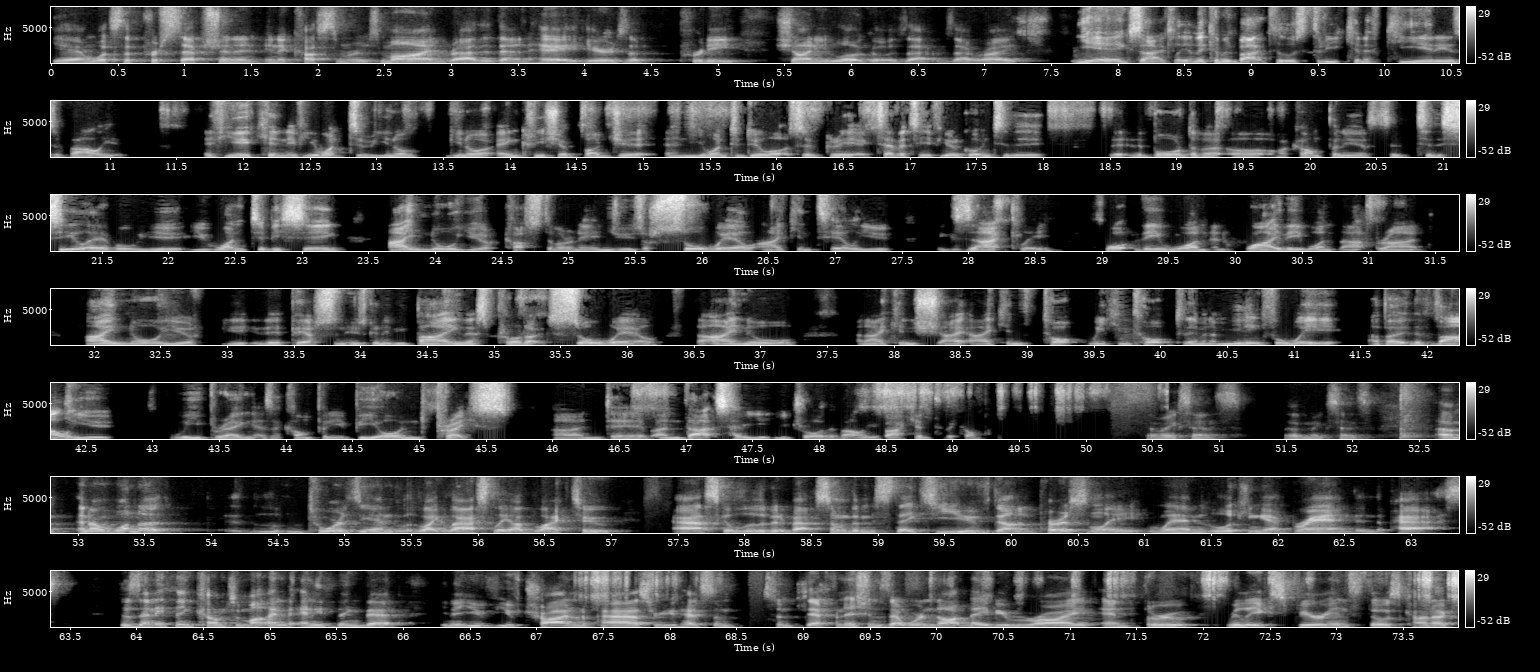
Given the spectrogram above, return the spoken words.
yeah and what's the perception in, in a customer's mind rather than hey here's a pretty shiny logo is that is that right yeah, exactly. And then coming back to those three kind of key areas of value. If you can, if you want to, you know, you know, increase your budget and you want to do lots of great activity, if you're going to the the, the board of a of a company or to, to the C level, you you want to be saying, I know your customer and end user so well, I can tell you exactly what they want and why they want that brand. I know you're you, the person who's going to be buying this product so well that I know and I can sh- I, I can talk we can talk to them in a meaningful way about the value we bring as a company beyond price and uh, and that's how you, you draw the value back into the company. That makes sense. That makes sense. Um, and i want to towards the end like lastly i'd like to ask a little bit about some of the mistakes you've done personally when looking at brand in the past. Does anything come to mind? Anything that you know you've you've tried in the past or you had some some definitions that were not maybe right and through really experience those kind of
